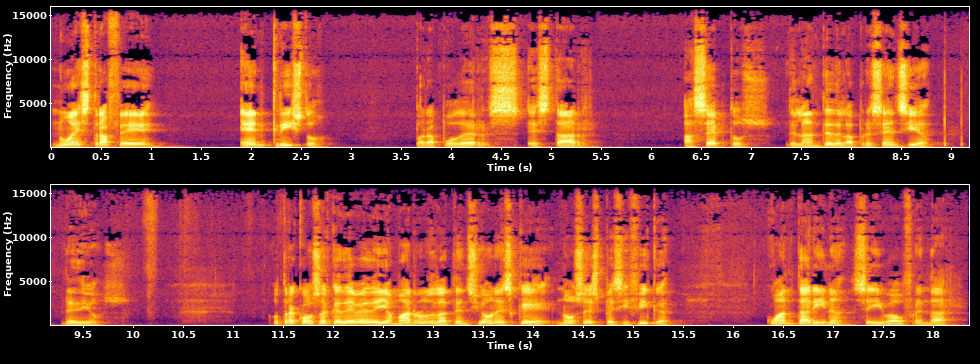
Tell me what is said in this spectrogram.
nuestra fe en Cristo para poder estar aceptos delante de la presencia de Dios. Otra cosa que debe de llamarnos la atención es que no se especifica cuánta harina se iba a ofrendar.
